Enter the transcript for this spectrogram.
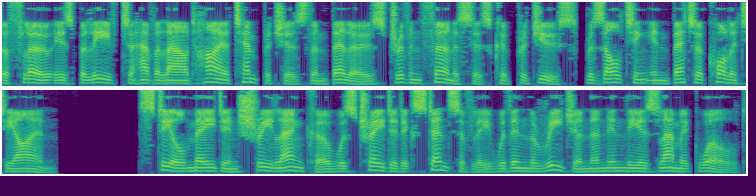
The flow is believed to have allowed higher temperatures than bellows-driven furnaces could produce, resulting in better quality iron. Steel made in Sri Lanka was traded extensively within the region and in the Islamic world.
